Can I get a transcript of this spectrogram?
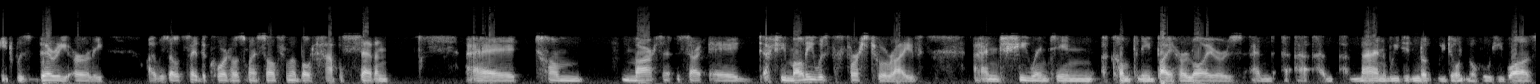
it was very early. I was outside the courthouse myself from about half past seven. Uh, Tom Martin, sorry, uh, actually Molly was the first to arrive, and she went in accompanied by her lawyers and a, a, a, man we didn't know, we don't know who he was,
